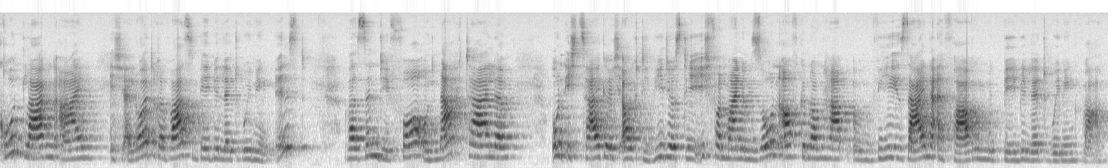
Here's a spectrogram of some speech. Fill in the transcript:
Grundlagen ein. Ich erläutere, was Baby-led Weaning ist, was sind die Vor- und Nachteile und ich zeige euch auch die Videos, die ich von meinem Sohn aufgenommen habe, wie seine Erfahrung mit Baby-led Weaning war.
